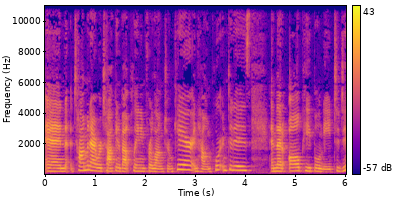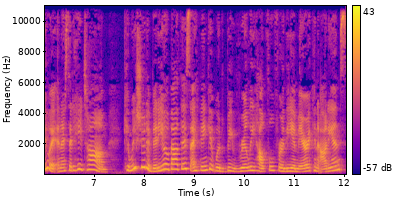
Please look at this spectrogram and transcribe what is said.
And Tom and I were talking about planning for long term care and how important it is, and that all people need to do it. And I said, Hey, Tom, can we shoot a video about this? I think it would be really helpful for the American audience,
